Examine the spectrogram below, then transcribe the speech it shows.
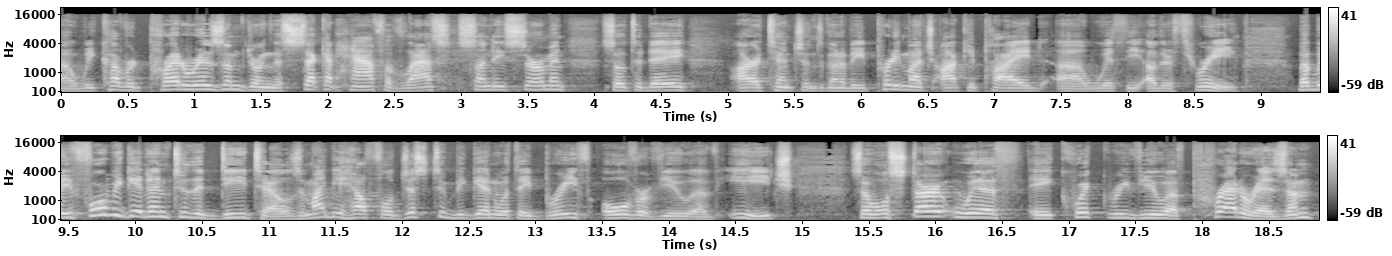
Uh, we covered preterism during the second half of last Sunday's sermon, so today our attention is going to be pretty much occupied uh, with the other three. But before we get into the details, it might be helpful just to begin with a brief overview of each. So we'll start with a quick review of preterism.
